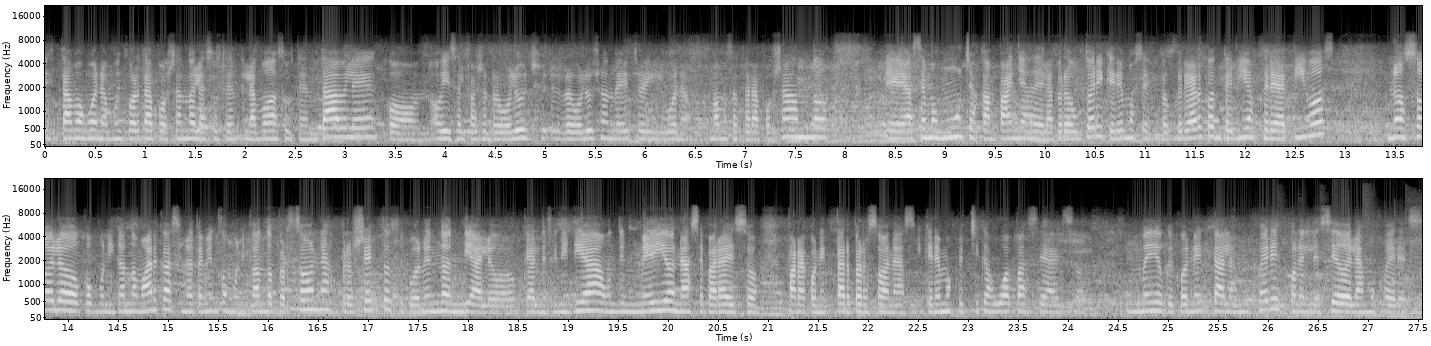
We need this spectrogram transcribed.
estamos, bueno, muy fuerte apoyando la, moda sustentable, con hoy es el Fashion Revolution, de hecho, y bueno, vamos a estar apoyando. Eh, hacemos muchas campañas de la productora y queremos esto, crear contenidos creativos no solo comunicando marcas, sino también comunicando personas, proyectos y poniendo en diálogo, que en definitiva un medio nace para eso, para conectar personas. Y queremos que Chicas Guapas sea eso, un medio que conecta a las mujeres con el deseo de las mujeres.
